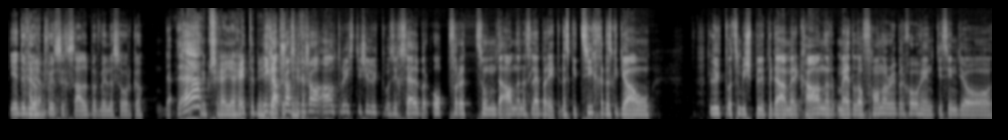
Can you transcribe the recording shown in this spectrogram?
Jeder würde für sich selber wollen sorgen. Ja. Ich schreie, rettet mich. Ich glaube schon, es gibt ja schon altruistische Leute, die sich selber opfern, um den anderen das Leben zu retten. Das gibt sicher, das gibt ja auch Leute, die zum Beispiel bei den Amerikanern Medal of Honor bekommen haben. Die sind ja,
